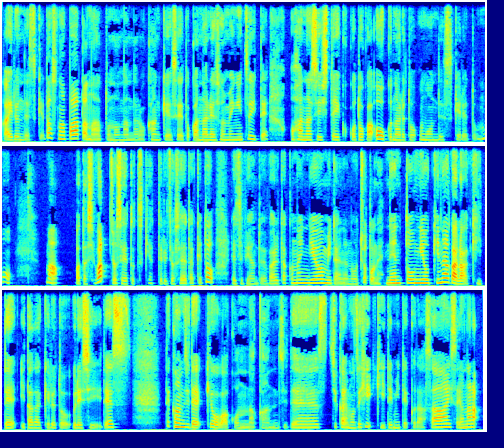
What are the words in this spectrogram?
ーがいるんですけどそのパートナーとのなんだろう関係性とか馴れ初めについてお話ししていくことが多くなると思うんですけれどもまあ私は女性と付き合ってる女性だけどレズビアンと呼ばれたくないんだよみたいなのをちょっとね念頭に置きながら聞いていただけると嬉しいです。って感じで今日はこんな感じです。次回もぜひ聞いてみてください。さようなら。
